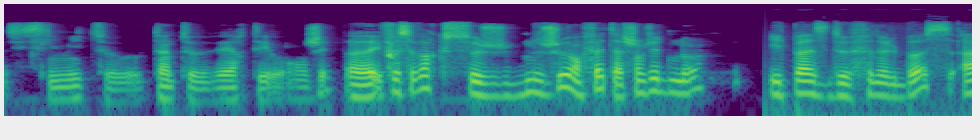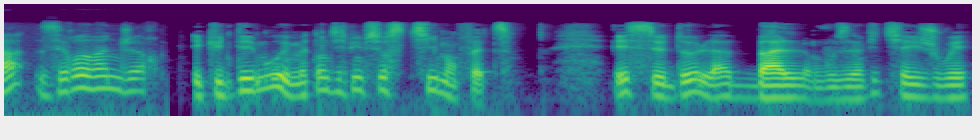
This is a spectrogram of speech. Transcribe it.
Il se limite aux teintes vertes et orangées. Euh, il faut savoir que ce jeu, en fait, a changé de nom. Il passe de Final Boss à Zero Ranger et qu'une démo est maintenant disponible sur Steam en fait. Et c'est de la balle, on vous invite à y jouer.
